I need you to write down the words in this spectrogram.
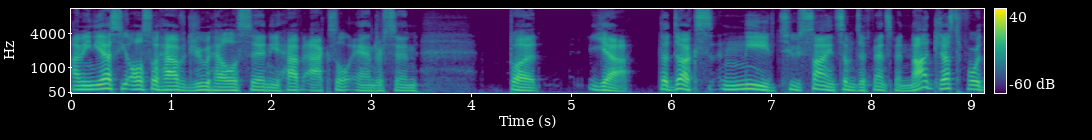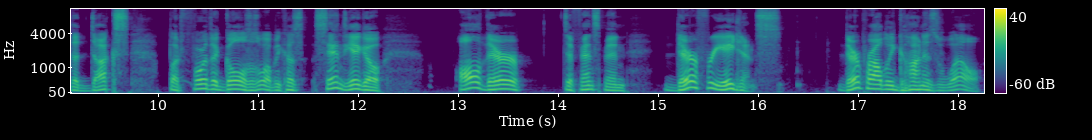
I mean, yes, you also have Drew Helleson, you have Axel Andersson, but yeah, the Ducks need to sign some defensemen, not just for the Ducks, but for the Gulls as well, because San Diego, all their defensemen, they're free agents. They're probably gone as well.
